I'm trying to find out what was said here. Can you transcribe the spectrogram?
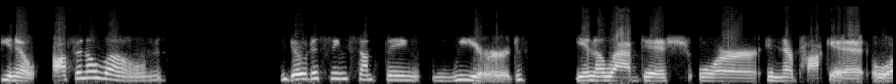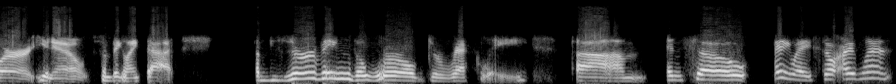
you know, often alone, noticing something weird in a lab dish or in their pocket or, you know, something like that. Observing the world directly. Um, and so, anyway, so I went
